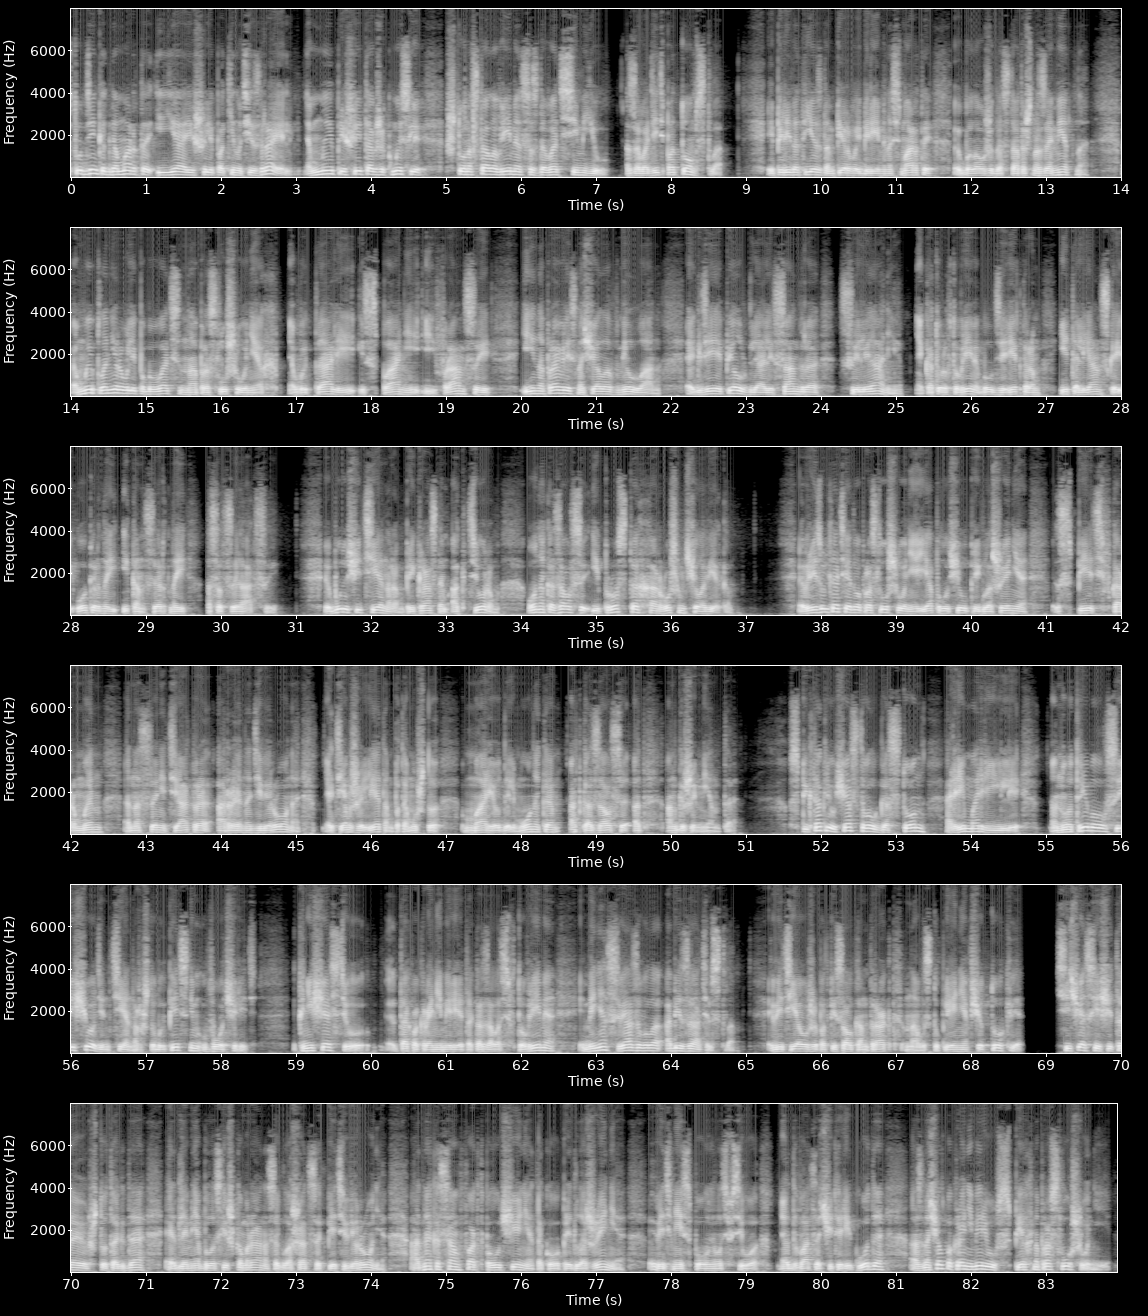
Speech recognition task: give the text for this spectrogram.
В тот день, когда Марта и я решили покинуть Израиль, мы пришли также к мысли, что настало время создавать семью, заводить потомство. И перед отъездом первая беременность Марты была уже достаточно заметна. Мы планировали побывать на прослушиваниях в Италии, Испании и Франции и направились сначала в Милан, где я пел для Алессандро Цилиани, который в то время был директором Итальянской оперной и концертной ассоциации. Будучи тенором, прекрасным актером, он оказался и просто хорошим человеком. В результате этого прослушивания я получил приглашение спеть в «Кармен» на сцене театра Арена Ди Верона тем же летом, потому что Марио Дель Монако отказался от ангажемента. В спектакле участвовал Гастон Римарилли, но требовался еще один тенор, чтобы петь с ним в очередь. К несчастью, так, по крайней мере, это казалось в то время, меня связывало обязательство — ведь я уже подписал контракт на выступление в Чотокве. Сейчас я считаю, что тогда э, для меня было слишком рано соглашаться петь в Вероне, однако сам факт получения такого предложения, ведь мне исполнилось всего 24 года, означал, по крайней мере, успех на прослушивании.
